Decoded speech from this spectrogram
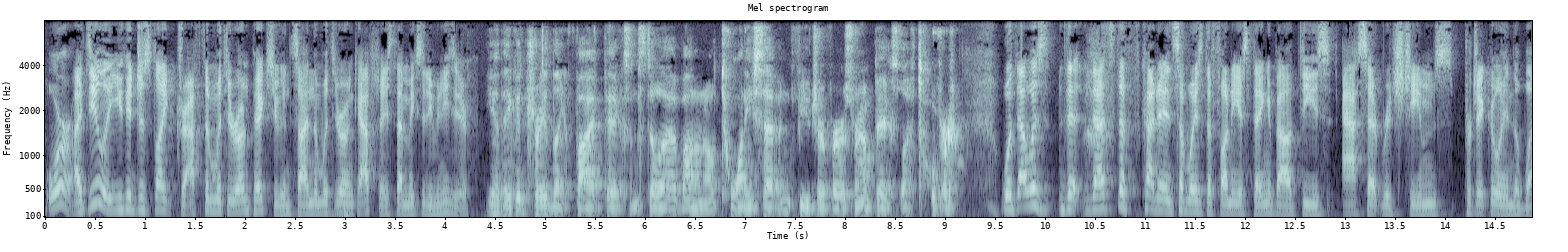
Or ideally, you could just like draft them with your own picks. You can sign them with your own cap space. That makes it even easier. Yeah, they could trade like five picks and still have I don't know twenty seven future first round picks left over. Well, that was the, that's the kind of in some ways the funniest thing about these asset rich teams, particularly in the West.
